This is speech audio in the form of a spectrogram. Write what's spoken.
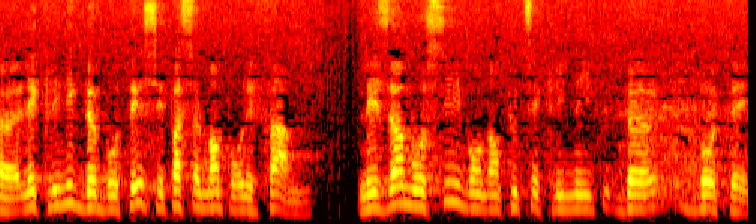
euh, les cliniques de beauté, c'est pas seulement pour les femmes. Les hommes aussi vont dans toutes ces cliniques de beauté.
